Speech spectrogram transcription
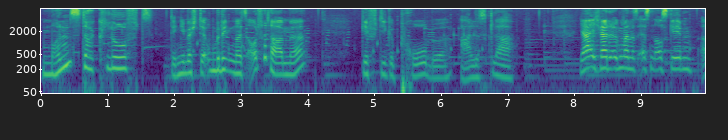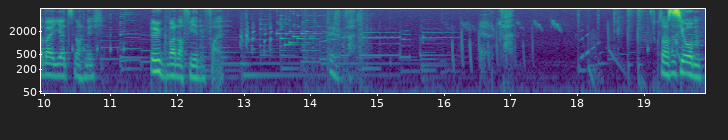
Monsterkluft. Den hier möchte unbedingt ein neues Outfit haben, ne? Giftige Probe. Alles klar. Ja, ich werde irgendwann das Essen ausgeben, aber jetzt noch nicht. Irgendwann auf jeden Fall. Irgendwann. Irgendwann. So, was ist hier oben?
